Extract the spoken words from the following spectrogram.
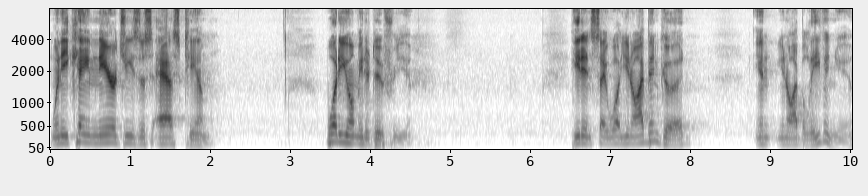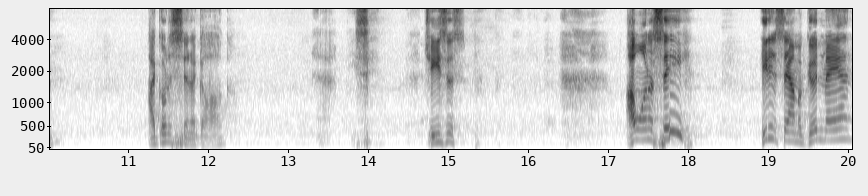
When he came near, Jesus asked him, What do you want me to do for you? He didn't say, Well, you know, I've been good, and, you know, I believe in you. I go to synagogue. Said, Jesus, I want to see. He didn't say, I'm a good man.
